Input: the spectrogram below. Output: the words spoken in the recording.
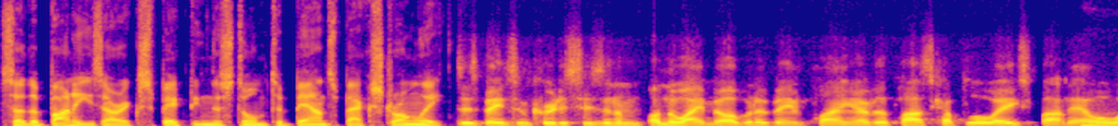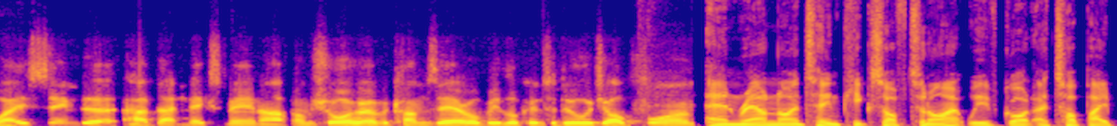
so the Bunnies are expecting the Storm to bounce back strongly. There's been some criticism on the way Melbourne have been playing over the past couple of weeks, but they hmm. always seem to have that next man up. I'm sure whoever comes there will be looking to do a job for them. And round 19 kicks off tonight. We've got a top eight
